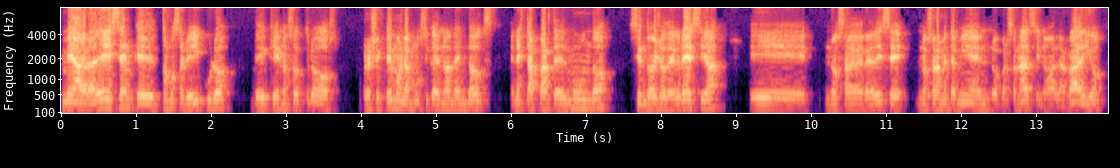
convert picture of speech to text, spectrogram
me agradecen que somos el vehículo de que nosotros proyectemos la música de No Name Dogs en esta parte del mundo, siendo ellos de Grecia. Eh, nos agradece no solamente a mí en lo personal, sino a la radio,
